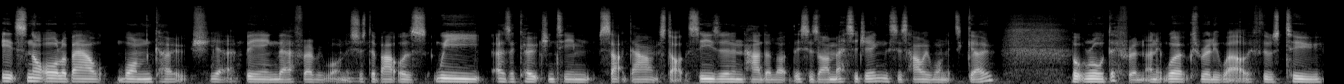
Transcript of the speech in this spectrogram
It's not all about one coach, yeah, being there for everyone. It's just about us. We, as a coaching team, sat down start the season and had a lot. This is our messaging. This is how we want it to go. But we're all different, and it works really well. If there was two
